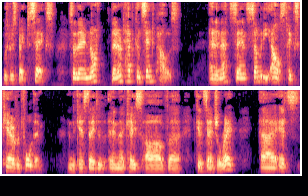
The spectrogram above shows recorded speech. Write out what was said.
with respect to sex. So they're not, they don't have consent powers. And in that sense, somebody else takes care of it for them. In the case stated, in the case of uh, consensual rape, uh, it's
